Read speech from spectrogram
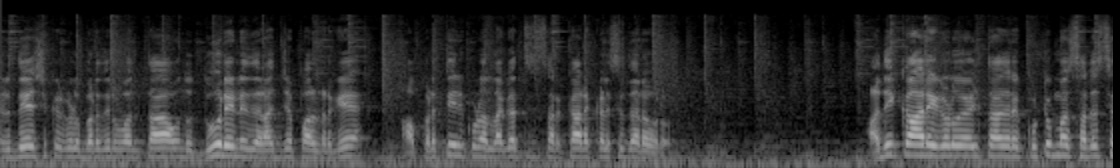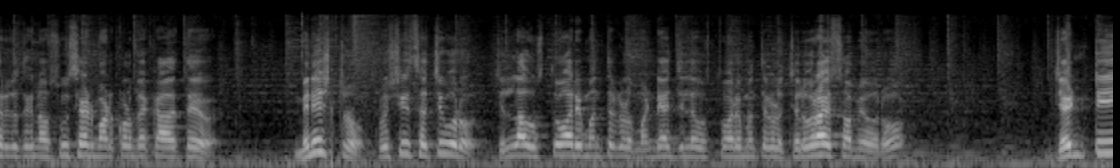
ನಿರ್ದೇಶಕರುಗಳು ಬರೆದಿರುವಂಥ ಒಂದು ದೂರ ಏನಿದೆ ರಾಜ್ಯಪಾಲರಿಗೆ, ಆ ಪ್ರತಿಯನ್ನು ಕೂಡ ಲಗತ್ತಿಸಿ ಸರ್ಕಾರ ಕಳಿಸಿದ್ದಾರೆ ಅವರು. ಅಧಿಕಾರಿಗಳು ಹೇಳ್ತಾ ಇದ್ದಾರೆ, ಕುಟುಂಬ ಸದಸ್ಯರ ಜೊತೆಗೆ ನಾವು ಸೂಸೈಡ್ ಮಾಡ್ಕೊಳ್ಬೇಕಾಗುತ್ತೆ. ಮಿನಿಸ್ಟ್ರು, ಕೃಷಿ ಸಚಿವರು, ಜಿಲ್ಲಾ ಉಸ್ತುವಾರಿ ಮಂತ್ರಿಗಳು, ಮಂಡ್ಯ ಜಿಲ್ಲೆ ಉಸ್ತುವಾರಿ ಮಂತ್ರಿಗಳು ಚಲುವರಾಯಸ್ವಾಮಿ ಅವರು ಜಂಟಿ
